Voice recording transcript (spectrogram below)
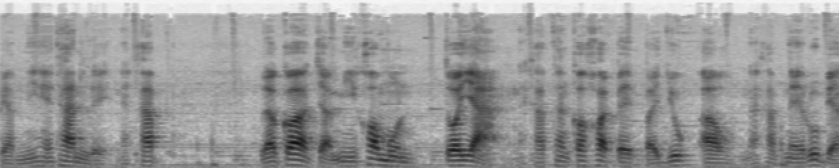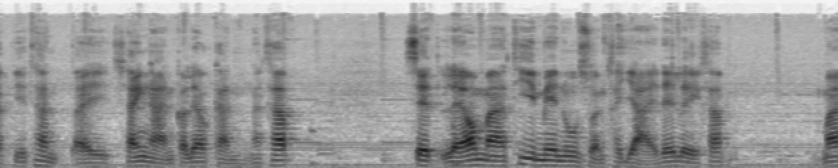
แบบนี้ให้ท่านเลยนะครับ แล้วก็จะมีข้อมูลตัวอย่างนะครับ ท่านก็ค่อยไปประยุกต์เอานะครับ ในรูปแบบที่ท่านไปใช้งานก็แล้วกันนะครับ เสร็จแล้วมาที่เมนูส่วนขยายได้เลยครับ มา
